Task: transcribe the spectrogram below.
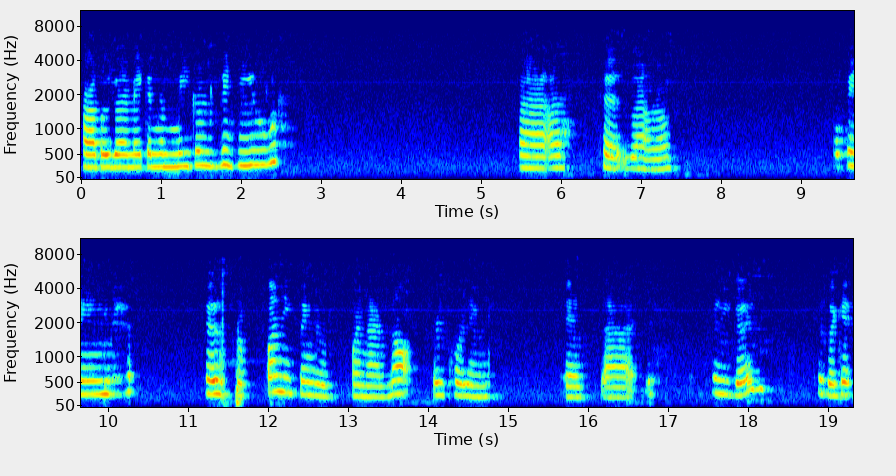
probably gonna make an Amiga video. Uh, cause I don't know. Hoping, cause the funny thing is when I'm not recording, it's uh, it's pretty good. Cause I get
